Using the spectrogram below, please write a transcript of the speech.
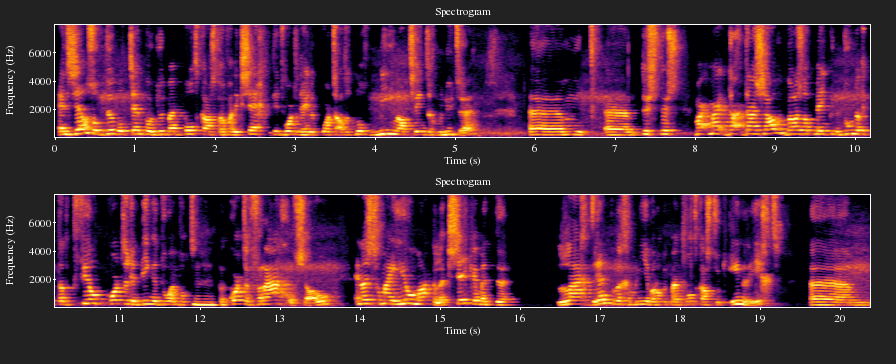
En zelfs op dubbel tempo doet mijn podcast, waarvan ik zeg: dit wordt een hele korte, altijd nog minimaal 20 minuten. Um, um, dus, dus, maar maar da, daar zou ik wel eens wat mee kunnen doen. Dat ik, dat ik veel kortere dingen doe. En bijvoorbeeld mhm. een korte vraag of zo. En dat is voor mij heel makkelijk. Zeker met de laagdrempelige manier waarop ik mijn podcast natuurlijk inricht. Um,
